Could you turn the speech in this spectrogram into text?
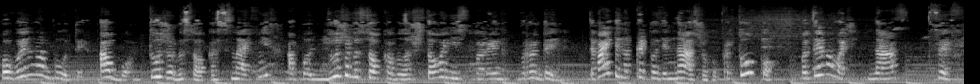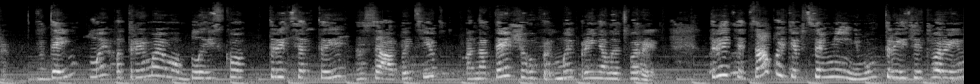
повинна бути або дуже висока смертність, або дуже висока влаштованість тварин в родини. Давайте на прикладі нашого притулку подивимось на цифри. В день ми отримуємо близько 30 запитів на те, що ми прийняли тварин. 30 запитів це мінімум 30 тварин.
